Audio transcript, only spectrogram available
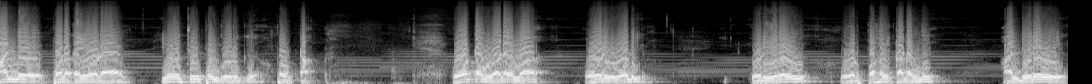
ஆண்டு போன கையோட இவன் திருப்பன்கூருக்கு போட்டான் ஓட்டம் நடைமா? ஓடி ஓடி. ஒரு இரவு ஒரு பகல் கடந்து அன்றிரவு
